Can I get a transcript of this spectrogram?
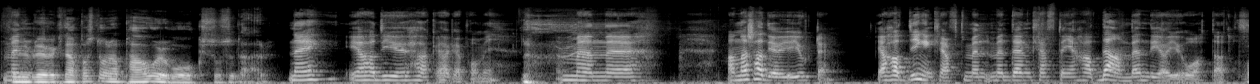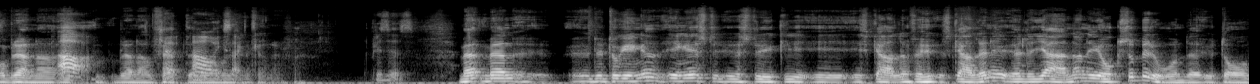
Men det Men blev väl knappast några powerwalks och sådär? nej, jag hade ju hököga på mig. Men eh, annars hade jag ju gjort det. Jag hade ingen kraft, men, men den kraften jag hade använde jag ju åt att... Och bränna, Ja. bränna fett eller Ja, vad man exakt. nu kallar det för. Precis. Men, men eh, du tog ingen, ingen st- stryk i, i, i skallen? För skallen, är, eller hjärnan är ju också beroende utav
